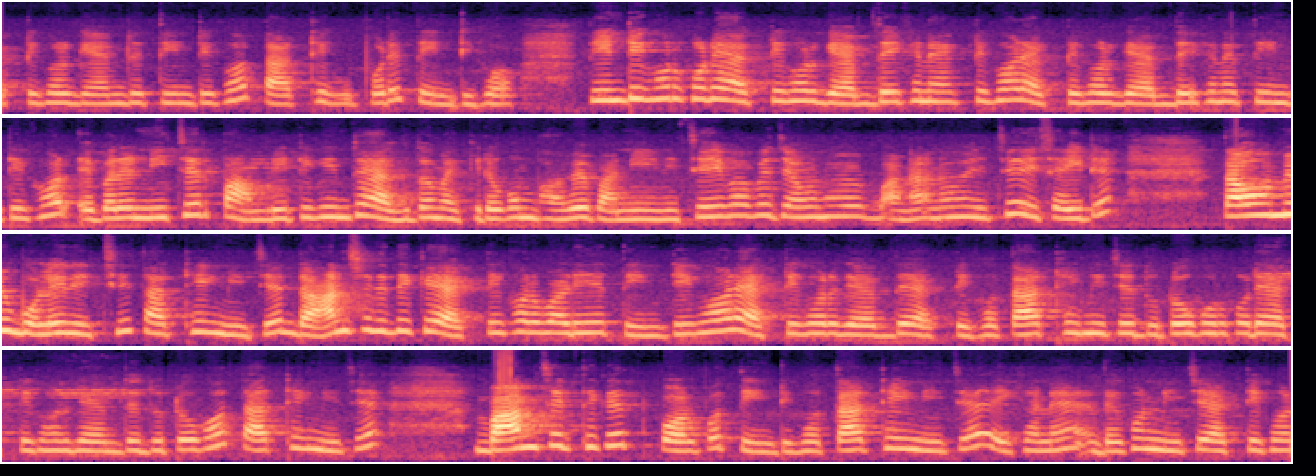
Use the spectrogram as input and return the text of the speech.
একটি ঘর গ্যাপ দিয়ে তিনটি ঘর, তার ঠিক উপরে তিনটি ঘর। তিনটি ঘর করে একটি ঘর গ্যাপ দিয়ে এখানে একটি ঘর একটি ঘর গ্যাপ দিয়ে এখানে তিনটি ঘর, এবারে নিচের পামড়িটি কিন্তু একদম একই রকমভাবে বানিয়ে নিচ্ছে। এইভাবে যেমনভাবে বানানো হয়েছে, এই সাইডে তাও আমি বলে দিচ্ছি, তার ঠিক নিচে ডান সাইডের দিকে একটি ঘর বাড়িয়ে তিনটি ঘর, একটি ঘর গ্যাপ দিয়ে একটি ঘর, তার ঠিক নিচে দুটো ঘর করে একটি ঘর গ্যাপ দিয়ে দুটো ঘর, তার ঠিক নিচে বাম সাইড থেকে পরপর তিনটি ঘর, তার ঠিক নিচে এখানে দেখুন নিচে একটি ঘর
